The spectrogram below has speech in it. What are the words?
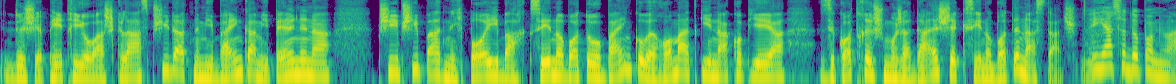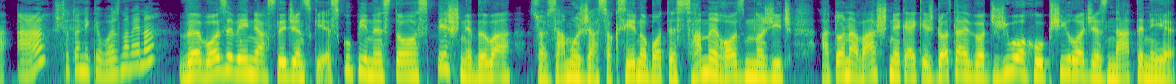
gdyż je Petriowa szkla z przydatnymi bańkami pełnina, przy przypadnych pojibach ksenobotów bańkowe romatki nakopieja, z kotryż może dalsze ksenoboty nastać. Ja se dopomnila. A? Co to niekie oznamena? We wozewieniach sledženskiej skupiny z toho spiešne była, zo zamoža so ksenoboty same rozmnožić, a to na wašne kajkež dotal od živochu przyrodzie znateneje.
